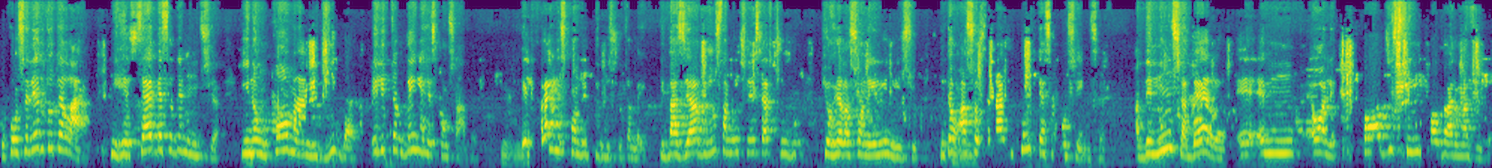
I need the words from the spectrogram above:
o conselheiro tutelar que recebe essa denúncia e não toma a medida, ele também é responsável. Uhum. Ele vai responder por isso também. E baseado justamente nesse artigo que eu relacionei no início. Então, a uhum. sociedade tem que ter essa consciência. A denúncia dela é, é, é uma pode sim salvar uma vida.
